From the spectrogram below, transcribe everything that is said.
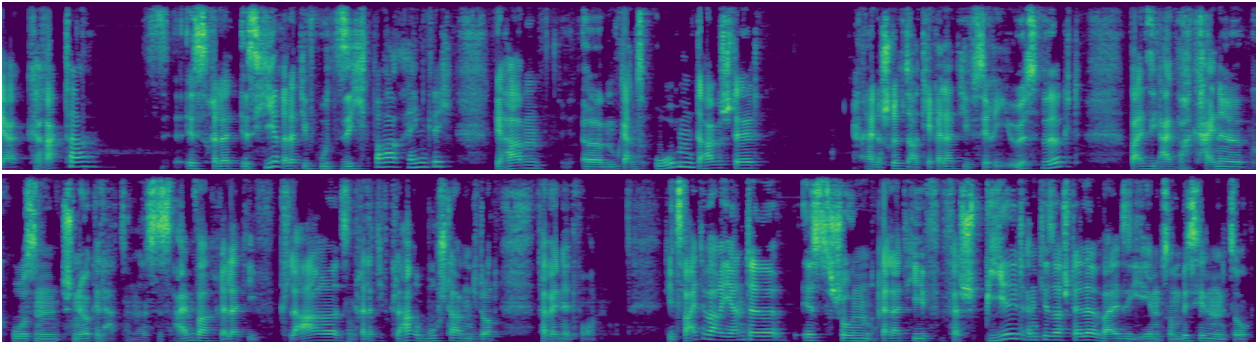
Der Charakter ist, ist hier relativ gut sichtbar eigentlich. Wir haben ähm, ganz oben dargestellt eine Schriftart, die relativ seriös wirkt, weil sie einfach keine großen Schnörkel hat, sondern es ist einfach relativ klare, es sind relativ klare Buchstaben, die dort verwendet wurden. Die zweite Variante ist schon relativ verspielt an dieser Stelle, weil sie eben so ein bisschen mit so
